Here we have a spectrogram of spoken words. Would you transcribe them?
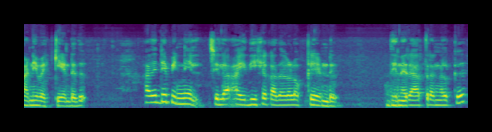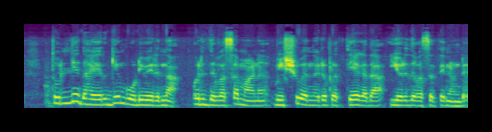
കണി വയ്ക്കേണ്ടത് അതിന്റെ പിന്നിൽ ചില ഐതിഹ്യ കഥകളൊക്കെ ഉണ്ട്. ദിനരാത്രങ്ങൾക്ക് തുല്യ ദൈർഘ്യം കൂടി വരുന്ന ഒരു ദിവസമാണ് വിഷു എന്നൊരു പ്രത്യേകത ഈ ഒരു ദിവസത്തിനുണ്ട്.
